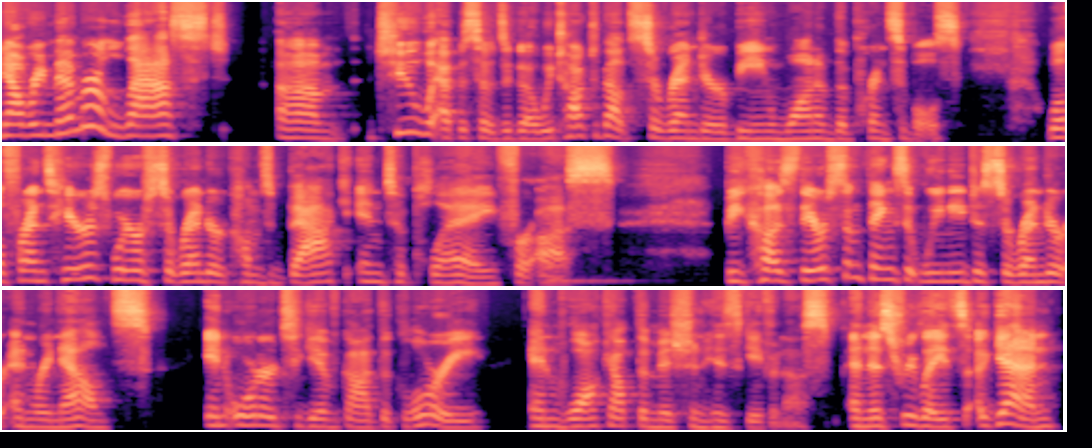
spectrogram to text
Now, remember last um, two episodes ago, we talked about surrender being one of the principles. Well, friends, here's where surrender comes back into play for us because there's some things that we need to surrender and renounce in order to give God the glory and walk out the mission he's given us. And this relates again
